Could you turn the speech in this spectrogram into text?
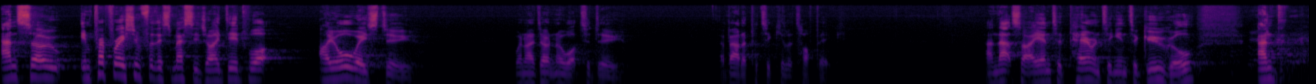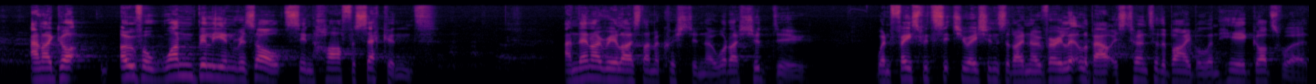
And so, in preparation for this message, I did what I always do when I don't know what to do about a particular topic. And that's I entered parenting into Google. And, and I got over 1 billion results in half a second. And then I realized I'm a Christian. No, what I should do when faced with situations that I know very little about is turn to the Bible and hear God's word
